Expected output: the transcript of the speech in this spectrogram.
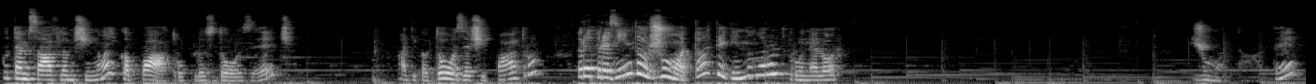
Putem să aflăm și noi că 4 plus 20, adică 24, reprezintă jumătate din numărul prunelor. Jumătate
